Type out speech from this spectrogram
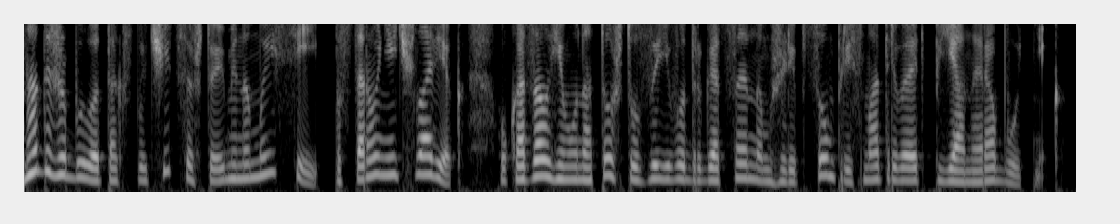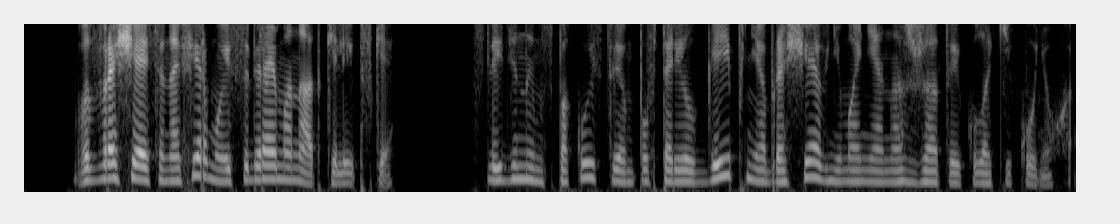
Надо же было так случиться, что именно Моисей, посторонний человек, указал ему на то, что за его драгоценным жеребцом присматривает пьяный работник. «Возвращайся на ферму и собирай манатки, Липски», с ледяным спокойствием повторил Гейб, не обращая внимания на сжатые кулаки конюха.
